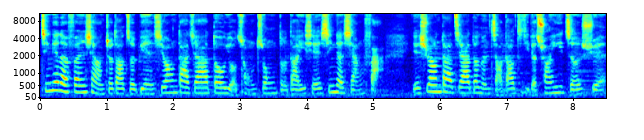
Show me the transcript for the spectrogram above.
今天的分享就到这边，希望大家都有从中得到一些新的想法。也希望大家都能找到自己的穿衣哲学，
